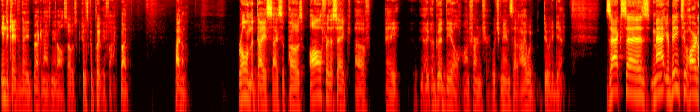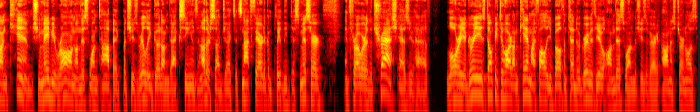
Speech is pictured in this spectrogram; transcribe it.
indicate that they recognized me at all. So it was, it was completely fine. But I don't know. Rolling the dice, I suppose, all for the sake of a, a good deal on furniture, which means that I would do it again. Zach says, Matt, you're being too hard on Kim. She may be wrong on this one topic, but she's really good on vaccines and other subjects. It's not fair to completely dismiss her and throw her in the trash as you have. Lori agrees. Don't be too hard on Kim. I follow you both and tend to agree with you on this one, but she's a very honest journalist.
